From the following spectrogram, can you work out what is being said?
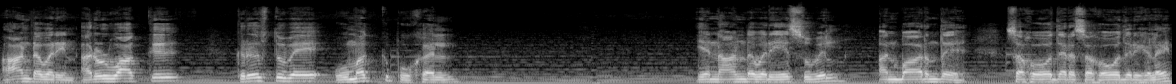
ஆண்டவரின் அருள்வாக்கு கிறிஸ்துவே உமக்கு புகழ். என் ஆண்டவர் இயேசுவில் அன்பார்ந்த சகோதர சகோதரிகளே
